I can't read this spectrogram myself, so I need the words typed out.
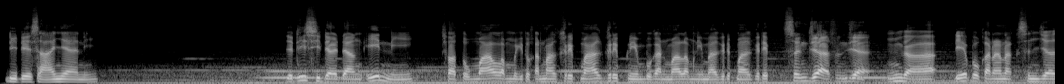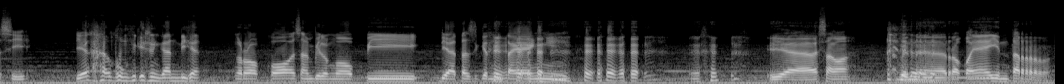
di desanya nih. Jadi si Dadang ini suatu malam gitu kan maghrib-maghrib nih, bukan malam nih maghrib-maghrib. senja senja Enggak, dia bukan anak senja sih. Dia nggak mungkin kan dia ngerokok sambil ngopi di atas genteng. iya sama bener rokoknya Inter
